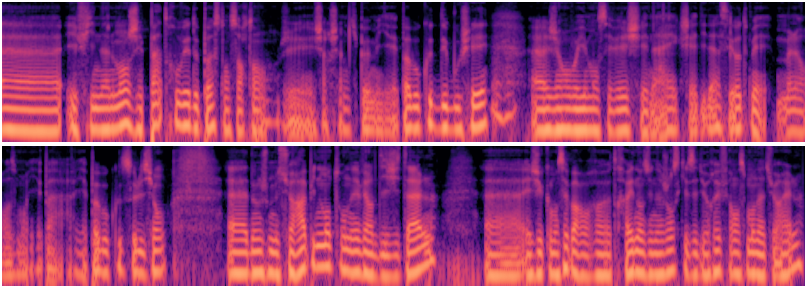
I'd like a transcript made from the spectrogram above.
Euh, et finalement, j'ai pas trouvé de poste en sortant. J'ai cherché un petit peu, mais il n'y avait pas beaucoup de débouchés. Mhm. Euh, j'ai envoyé mon CV chez Nike, chez Adidas et autres, mais malheureusement, il n'y a, pas- il y a pas beaucoup de solutions. Euh, donc, je me suis rapidement tourné vers le digital euh, et j'ai commencé par euh, travailler dans une agence qui faisait du référencement naturel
